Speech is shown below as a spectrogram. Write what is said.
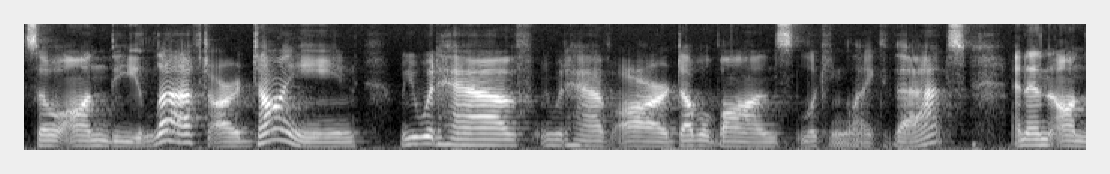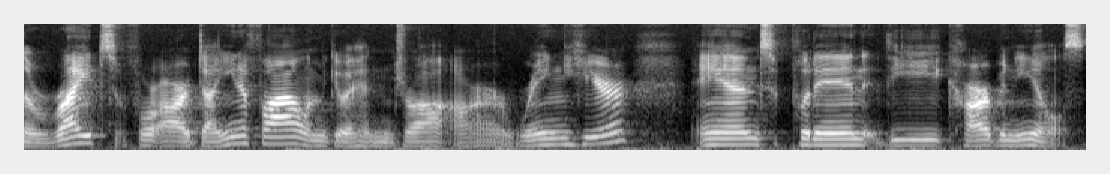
So on the left, our diene, we would have we would have our double bonds looking like that. And then on the right for our dienophile, let me go ahead and draw our ring here and put in the carbonyls.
